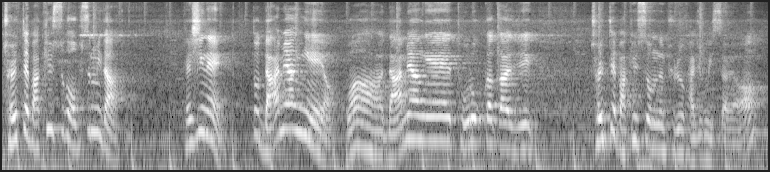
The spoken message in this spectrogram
절대 막힐 수가 없습니다. 대신에 또 남양이에요. 와 남양의 도로가까지 절대 막힐 수 없는 뷰를 가지고 있어요.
